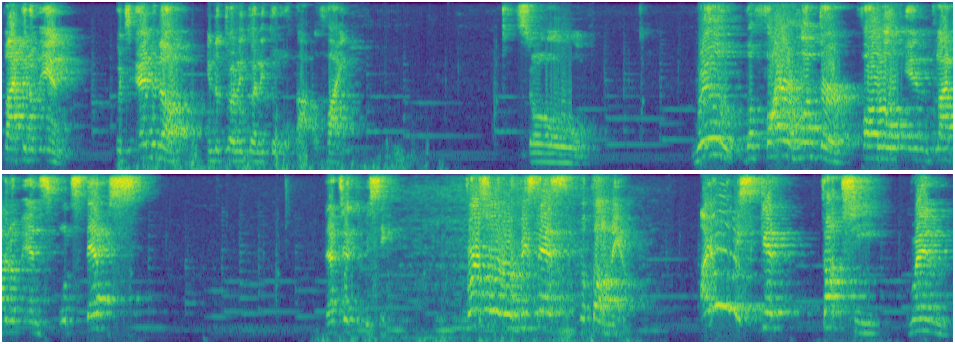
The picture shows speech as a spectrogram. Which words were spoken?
Platinum End, which ended up in the 2022 Otaku Fight. So, will the Fire Hunter follow in Platinum End's footsteps? That's it to be seen. First order of business, the thumbnail. I always get touchy when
